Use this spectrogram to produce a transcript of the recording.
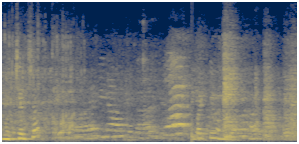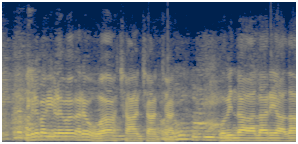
म्हणजे इकडे बघ इकडे बघ. अरे वा छान छान छान. गोविंदा आला रे आला.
